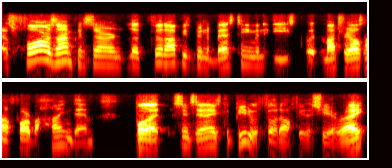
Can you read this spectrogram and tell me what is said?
as far as I'm concerned, look, Philadelphia's been the best team in the East, but Montreal's not far behind them. But Cincinnati's competed with Philadelphia this year, right?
